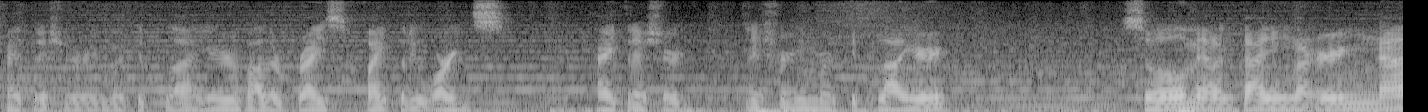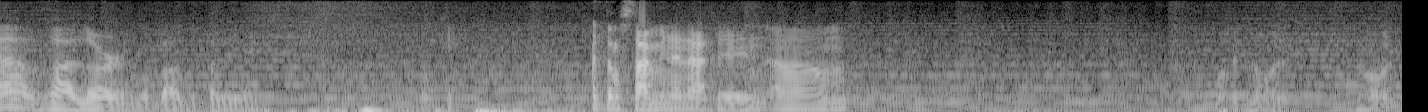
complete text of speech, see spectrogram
High treasure multiplier, valor price, fight rewards, high treasure treasury multiplier. So, meron tayong na-earn na valor. Mabago pala yun. Okay. At ang stamina natin, um... Bakit nawala? Nawala.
